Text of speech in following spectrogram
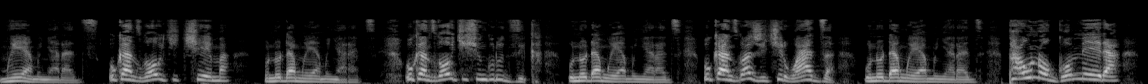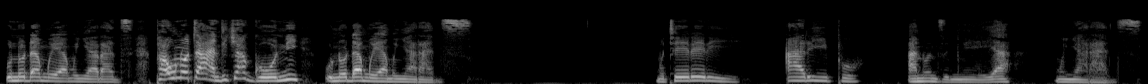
mweya munyaradzi ukanzwa uchichema unoda mweya munyaradzi. Ukanzwa uchishungurudzika unoda mweya munyaradzi. Ukanzwa zvichirwadza unoda mweya munyaradzi. Paunogomera unoda mweya munyaradzi. Paunoti handichagoni unoda mweya munyaradzi. Muteereri aripo anonzi mweya munyaradzi.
